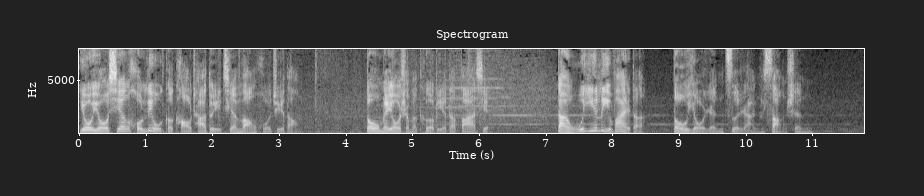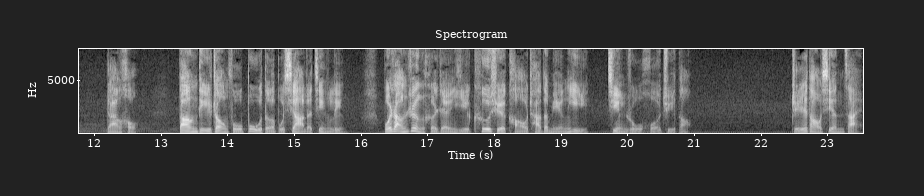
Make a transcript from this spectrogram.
又有先后六个考察队前往火炬岛，都没有什么特别的发现，但无一例外的都有人自燃丧生。然后，当地政府不得不下了禁令，不让任何人以科学考察的名义进入火炬岛。直到现在，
